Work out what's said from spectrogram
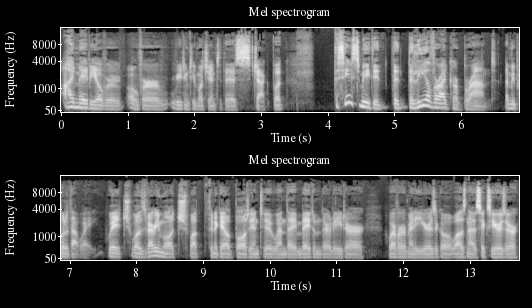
I may be over over reading too much into this, Jack, but there seems to me the, the, the Leo Varadkar brand, let me put it that way, which was very much what Fine Gael bought into when they made him their leader, however many years ago it was now, six years or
